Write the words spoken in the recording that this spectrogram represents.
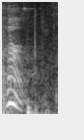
Hmph!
